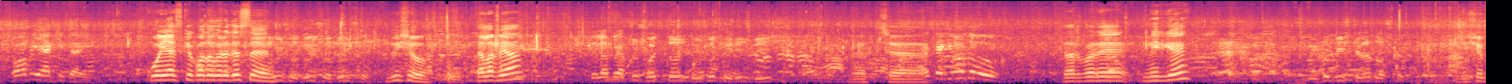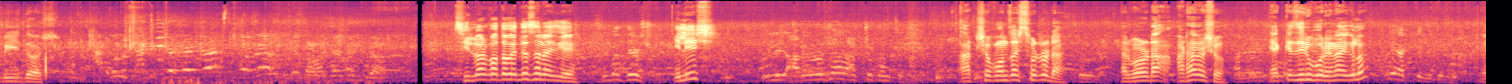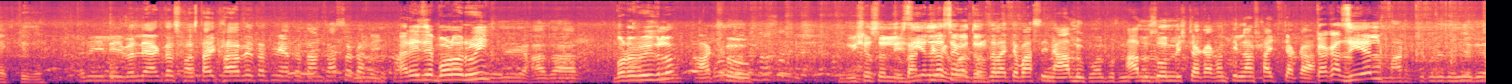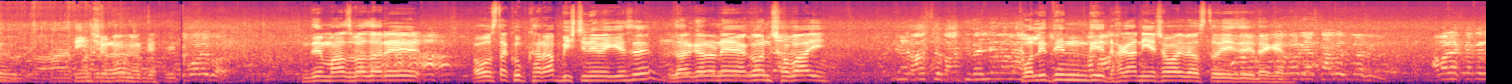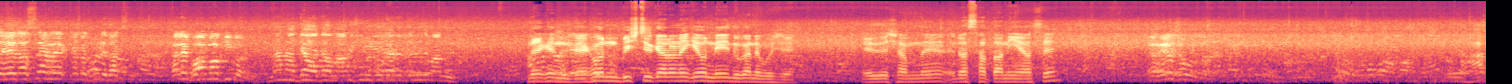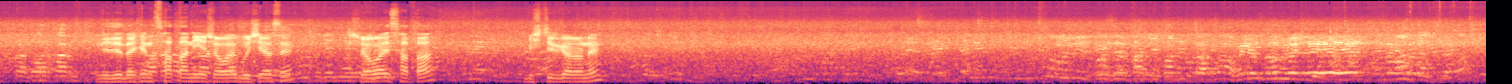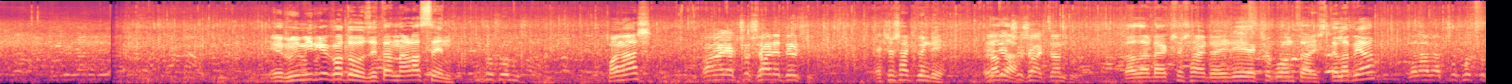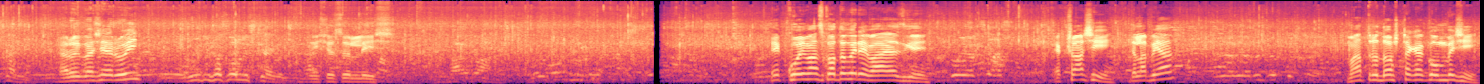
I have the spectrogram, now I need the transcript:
সবই একই তাই। কই আজকে কত করে দিচ্ছেন? দুইশো তেলাপিয়া? আচ্ছা। তারপরে মির্গে? দুশো বিশ দশ। সিলভার কত করে দিচ্ছেন আজকে? ইলিশ? আটশো পঞ্চাশ ছোটোটা? আর বড়টা আঠারোশো? এক কেজির উপরে না এগুলো? এক কেজি বললে একদম সস্তায় খাওয়াবে তা তুমি এত দাম চাচ্ছ কেন? আর এই যে বড় রুই? হাজার বড় রুইগুলো? আটশো। দুইশো চল্লিশ। জিএল আছে কত? চালাইতে পারছি না আলু। আলু চল্লিশ টাকা এখন কিনলাম ষাট টাকা। কাকা জিএল? তিনশো না? ওকে। যে মাছ বাজারে অবস্থা খুব খারাপ বৃষ্টি নেমে গেছে যার কারণে এখন সবাই পলিথিন দিয়ে ঢাকা নিয়ে সবাই ব্যস্ত এই যে দেখেন। আমার এক টাকা যাচ্ছে আর এক টাকা ঘুরে থাকছে। তাহলে ভাব কি করবে দেখেন এখন বৃষ্টির কারণে কেউ নেই দোকানে বসে। এই যে সামনে এটা ছাতা নিয়ে আছে। এই যে দেখেন ছাতা নিয়ে সবাই বসে আছে। সবাই ছাতা বৃষ্টির কারণে। রুই মির্গে কত? যেটা নাড়াচ্ছেন পাঙাশ একশো ষাট দেড়শো। একশো ষাট জানতো। দাদাটা একশো ষাট আর এটা একশো পঞ্চাশ। তেলাপিয়া? আর ওই পাশে রুই? দুইশো চল্লিশ। এ কই মাছ কত করে ভাই আজকে? একশো আশি তেলাপিয়া? মাত্র দশ টাকা কম বেশি।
